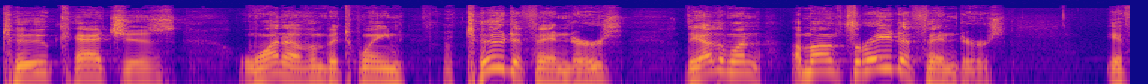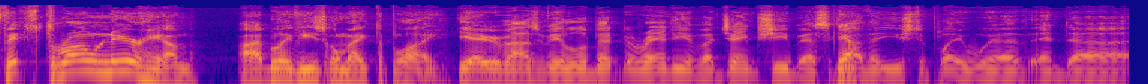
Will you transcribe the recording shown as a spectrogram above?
two catches, one of them between two defenders, the other one among three defenders. If it's thrown near him, I believe he's going to make the play. Yeah, he reminds me a little bit, Randy, of uh, James Shibest, a guy they used to play with. And uh,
